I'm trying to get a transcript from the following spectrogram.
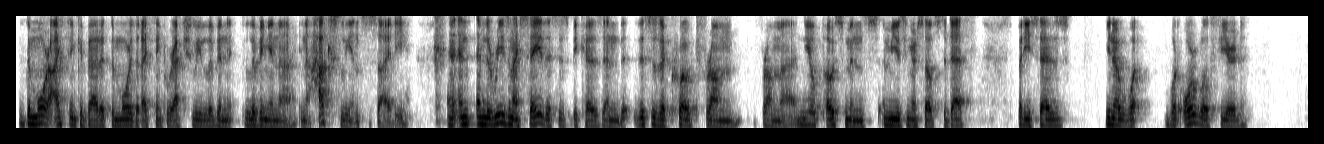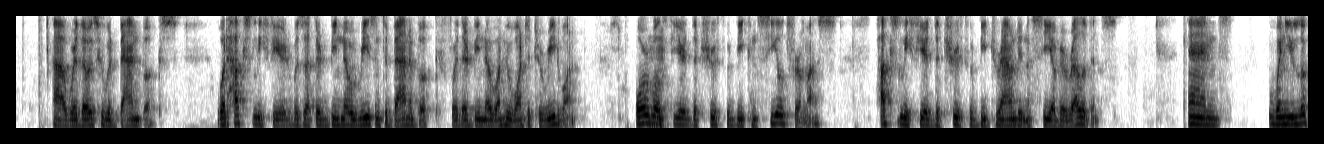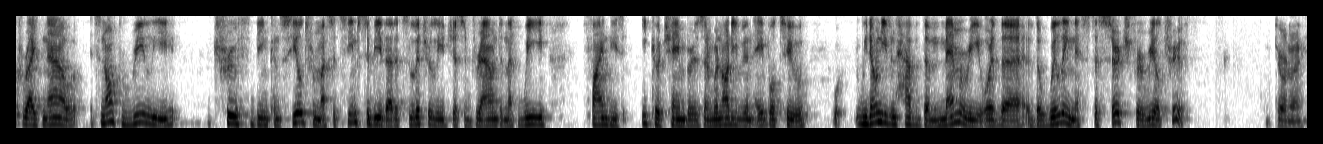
the more I think about it, the more that I think we're actually living living in a in a Huxleyan society. And, and and the reason I say this is because, and this is a quote from from uh, Neil Postman's "Amusing Ourselves to Death," but he says, you know, what what Orwell feared uh, were those who would ban books. What Huxley feared was that there'd be no reason to ban a book, for there'd be no one who wanted to read one. Orwell mm-hmm. feared the truth would be concealed from us. Huxley feared the truth would be drowned in a sea of irrelevance. And when you look right now, it's not really truth being concealed from us. It seems to be that it's literally just drowned and that we find these echo chambers and we're not even able to we don't even have the memory or the the willingness to search for real truth totally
